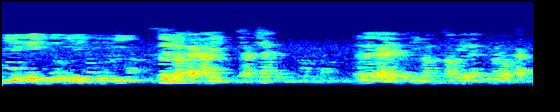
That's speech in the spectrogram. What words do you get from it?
一零零零一零零一，所以你要改哪里？想一下，要再改两个地方，上面有两个地方要改。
